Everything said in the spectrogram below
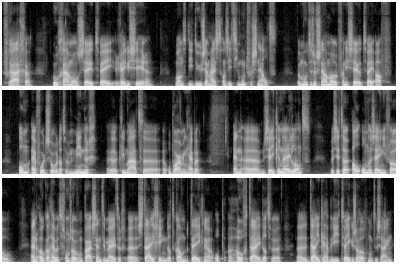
vragen, hoe gaan we onze CO2 reduceren? Want die duurzaamheidstransitie moet versneld. We moeten zo snel mogelijk van die CO2 af om ervoor te zorgen dat we minder eh, klimaatopwarming hebben. En eh, zeker in Nederland, we zitten al onder zeeniveau. En ook al hebben we het soms over een paar centimeter eh, stijging, dat kan betekenen op uh, hoogtij dat we uh, dijken hebben die twee keer zo hoog moeten zijn,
